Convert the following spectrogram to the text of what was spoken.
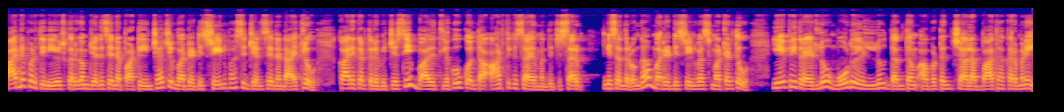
ఆర్నపర్తి నియోజకవర్గం Janasena party in charge Marreddy Srinivas Janasena నాయకులు కార్యకర్తలు విచ్చేసి బాధితులకు కొంత ఆర్థిక సాయం అందించేశారు. ఈ సందర్భంగా మర్రెడ్డి శ్రీనివాస్ మాట్లాడుతూ ఏపీ రైళ్ళు మూడు ఇళ్ళు దగ్ధం అవ్వటం చాలా బాధాకరమని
